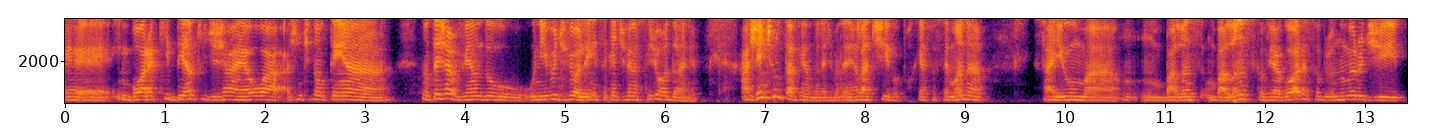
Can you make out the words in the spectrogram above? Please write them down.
É, embora aqui dentro de Israel a, a, gente não tenha não esteja vendo o nível de violência que a gente vê na Cisjordânia. A gente não está vendo né, de maneira relativa, porque essa semana saiu uma, um, um balanço um que eu vi agora sobre o número de,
